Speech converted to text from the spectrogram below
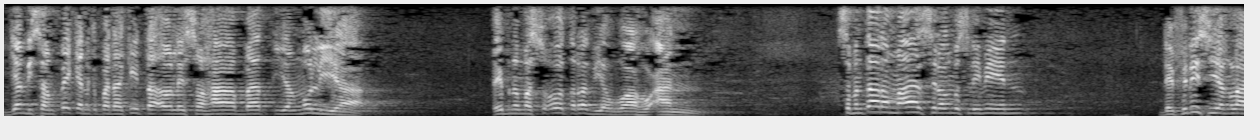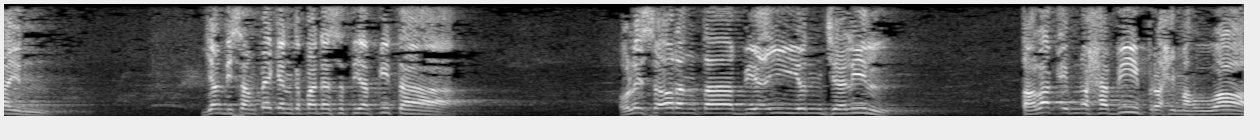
yang disampaikan kepada kita oleh sahabat yang mulia Ibnu Mas'ud radhiyallahu an. Sementara ma'asyiral muslimin definisi yang lain yang disampaikan kepada setiap kita oleh seorang tabi'iyun jalil Talak Ibnu Habib rahimahullah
